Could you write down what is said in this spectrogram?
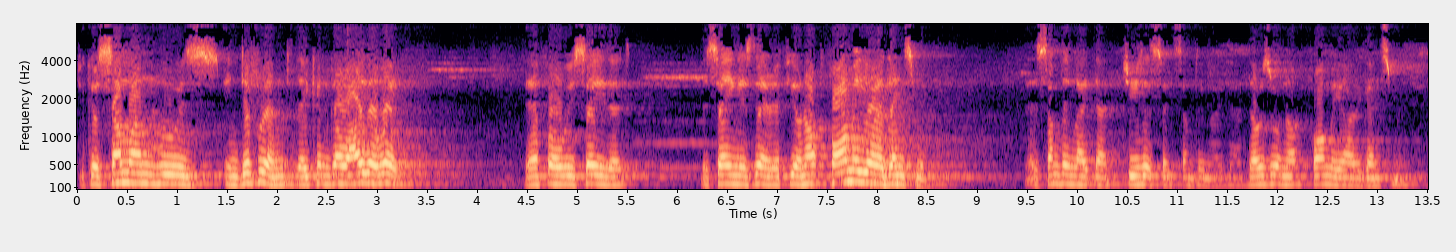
Because someone who is indifferent, they can go either way. Therefore we say that the saying is there, if you're not for me, you're against me. There's something like that. Jesus said something like that. Those who are not for me are against me.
